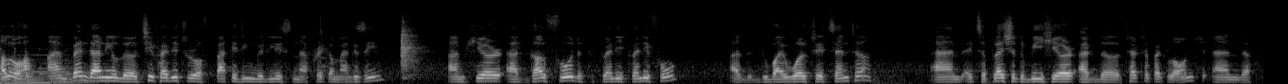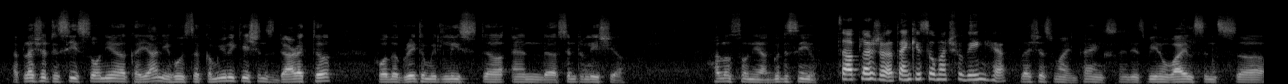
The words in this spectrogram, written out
Hello, I'm Ben Daniel, the chief editor of Packaging Middle East and Africa magazine. I'm here at Gulfood 2024 at the Dubai World Trade Center, and it's a pleasure to be here at the Tetra Pak launch, and a pleasure to see Sonya Kayani, who's the communications director for the Greater Middle East uh, and uh, Central Asia. Hello, Sonya. Good to see you. It's our pleasure. Thank you so much for being here. Pleasure's mine. Thanks. And it's been a while since uh,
